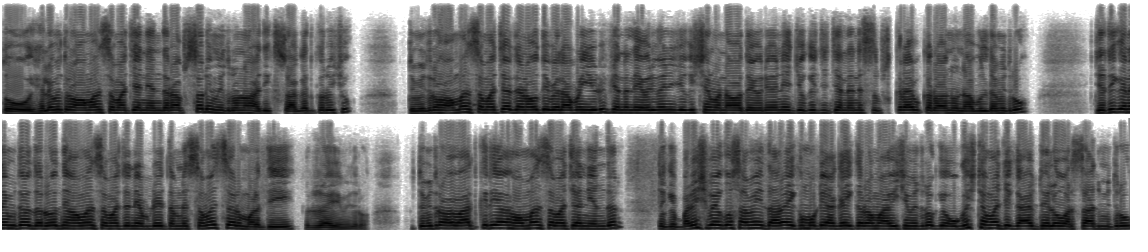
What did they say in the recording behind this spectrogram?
તો હેલો મિત્રો, હવામાન સમાચારની અંદર આપ સૌ મિત્રોનું હાર્દિક સ્વાગત કરું છું. તો મિત્રો, હવામાન સમાચાર જણાવું તે પહેલા આપણી યુટ્યુબ ચેનલ એવરીવન એજ્યુકેશનમાં નવા તો એવરીવન એજ્યુકેશન ચેનલને સબસ્ક્રાઇબ કરવાનું ના ભૂલતા મિત્રો. જેથી કરીને મિત્રો, દરરોજની હવામાન સમાચારની અપડેટ તમને સમયસર મળતી રહે મિત્રો. તો મિત્રો, હવે વાત કરીએ હવામાન સમાચારની અંદર. તો કે પરેશભાઈ ગોસ્વામી દ્વારા એક મોટી આગાહી કરવામાં આવી છે મિત્રો કે ઓગસ્ટમાં જે ગાયબ થયેલો વરસાદ મિત્રો,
